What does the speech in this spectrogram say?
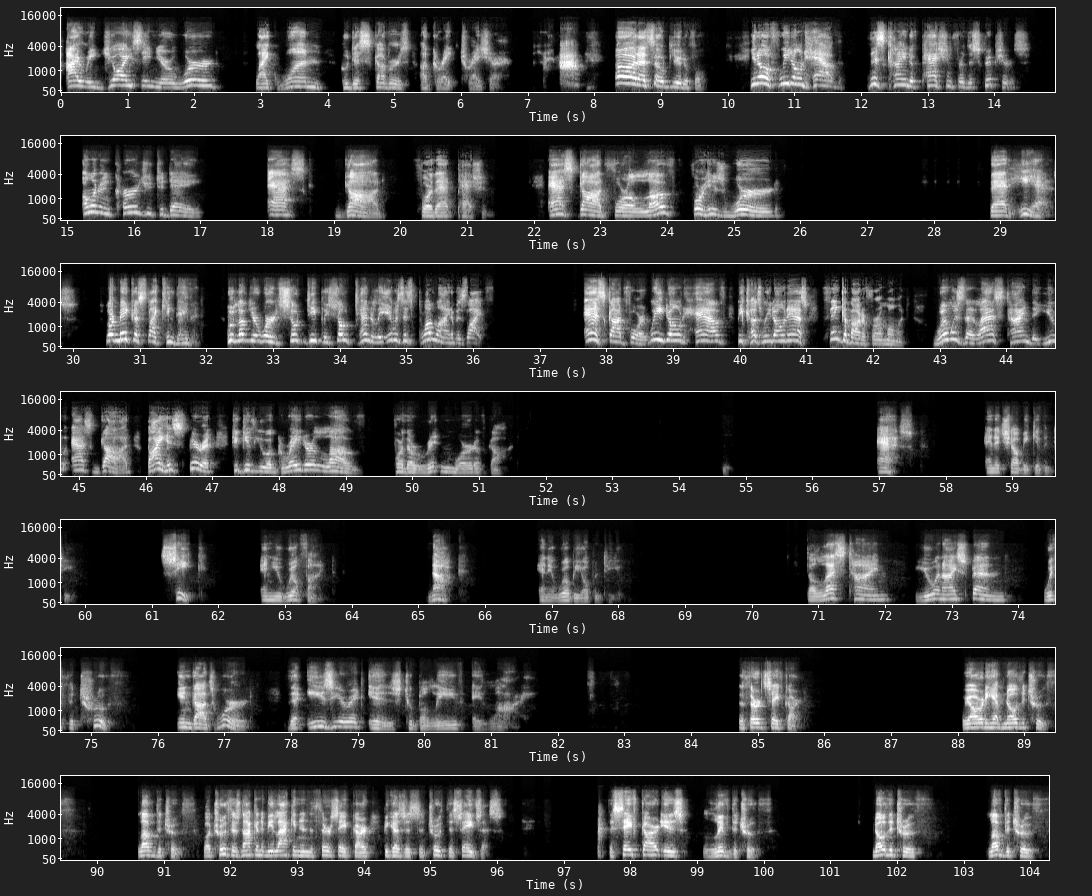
I rejoice in your word like one who discovers a great treasure. oh, that's so beautiful. You know, if we don't have this kind of passion for the scriptures, I want to encourage you today ask God for that passion. Ask God for a love for His Word that he has. Lord, make us like King David, who loved your word so deeply, so tenderly. It was his plumb line of his life. Ask God for it. We don't have because we don't ask. Think about it for a moment. When was the last time that you asked God by his Spirit to give you a greater love for the written word of God? Ask and it shall be given to you. Seek, and you will find. Knock, and it will be open to you. The less time you and I spend with the truth in God's word, the easier it is to believe a lie. The third safeguard we already have know the truth, love the truth. Well, truth is not going to be lacking in the third safeguard because it's the truth that saves us. The safeguard is live the truth, know the truth, love the truth,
